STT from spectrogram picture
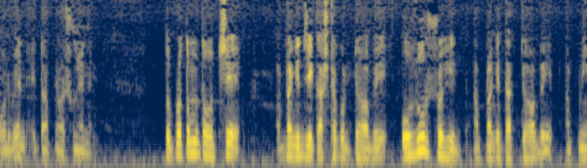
পড়বেন, এটা আপনারা শুনে নেন। তো প্রথমত হচ্ছে, আপনাকে যে কাজটা করতে হবে, অজুর সহিত আপনাকে থাকতে হবে। আপনি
